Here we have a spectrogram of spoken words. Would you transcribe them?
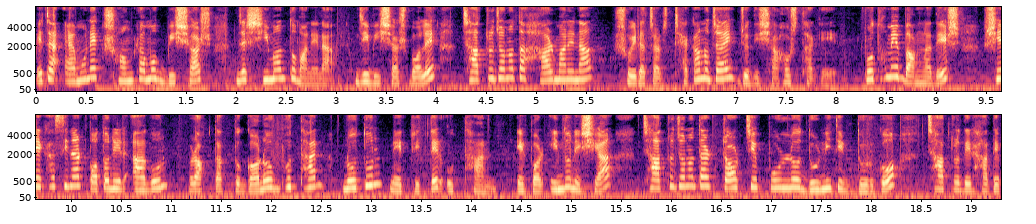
এটা এমন এক সংক্রামক বিশ্বাস যা সীমান্ত মানে না। যে বিশ্বাস বলে, ছাত্র জনতা হার মানে না, স্বৈরাচার ঠেকানো যায় যদি সাহস থাকে। প্রথমে বাংলাদেশ, শেখ হাসিনার পতনের আগুন, রক্তাক্ত গণ অভ্যুত্থান নতুন নেতৃত্বের উত্থান। এরপর ইন্দোনেশিয়া, ছাত্র জনতার টর্চে পূর্ল দুর্নীতির দুর্গ, ছাত্রদের হাতে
